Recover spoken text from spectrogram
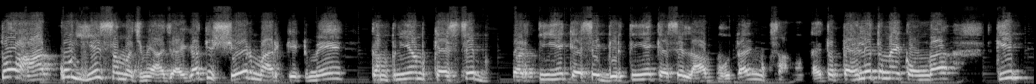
तो आपको ये समझ में आ जाएगा कि शेयर मार्केट में कंपनियाँ कैसे बढ़ती हैं, कैसे गिरती हैं, कैसे लाभ होता है, नुकसान होता है। तो पहले तो मैं कहूँगा कि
